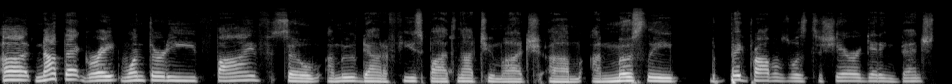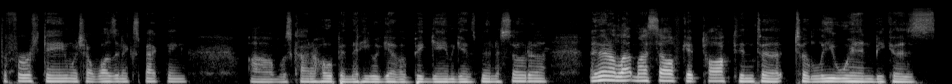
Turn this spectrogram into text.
Uh, not that great. 135. So I moved down a few spots, not too much. Um, I'm mostly the big problems was Techera getting benched the first game, which I wasn't expecting. Um, was kind of hoping that he would give a big game against Minnesota, and then I let myself get talked into to Lee Win because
